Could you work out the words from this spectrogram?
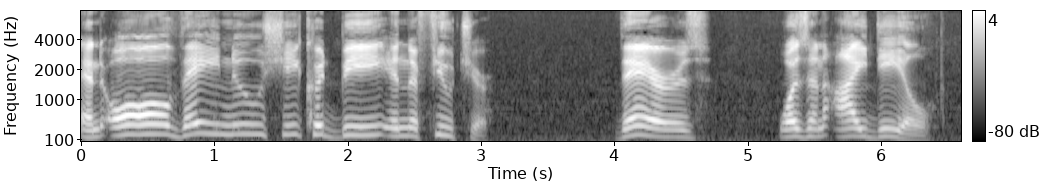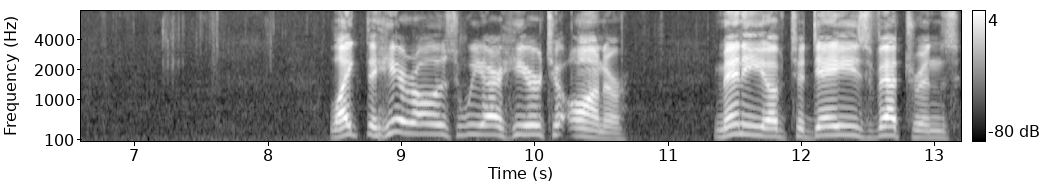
and all they knew she could be in the future. Theirs was an ideal. Like the heroes we are here to honor, many of today's veterans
